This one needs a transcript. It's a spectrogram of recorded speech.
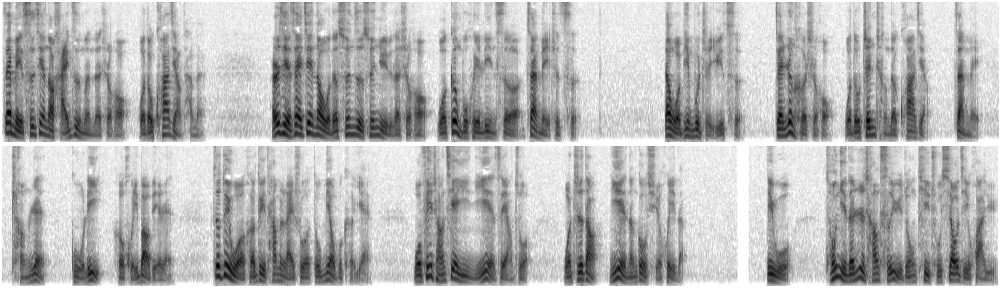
在每次见到孩子们的时候，我都夸奖他们。而且在见到我的孙子孙女的时候，我更不会吝啬赞美之词。但我并不止于此，在任何时候，我都真诚地夸奖、赞美、承认、鼓励和回报别人。这对我和对他们来说都妙不可言。我非常建议你也这样做。我知道你也能够学会的。第五，从你的日常词语中剔除消极话语。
